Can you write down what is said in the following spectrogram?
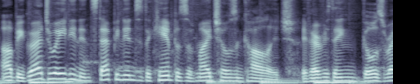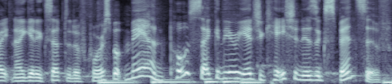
I'll be graduating and stepping into the campus of my chosen college. If everything goes right and I get accepted of course, but man, post-secondary education is expensive.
